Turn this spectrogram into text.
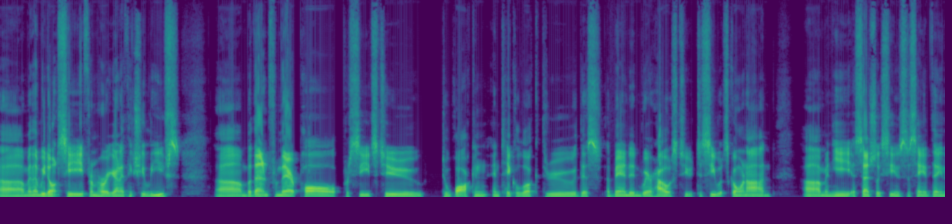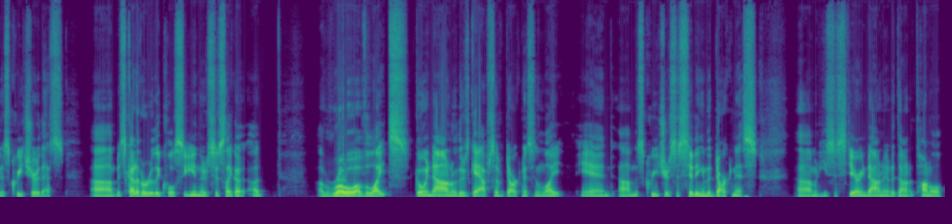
Um, and then we don't see from her again. I think she leaves. Um, but then from there, Paul proceeds to to walk and, and take a look through this abandoned warehouse to to see what's going on. Um, and he essentially sees the same thing. This creature that's um, it's kind of a really cool scene. There's just like a, a, a row of lights going down, or there's gaps of darkness and light, and um, this creature is just sitting in the darkness, um, and he's just staring down at it down a tunnel.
